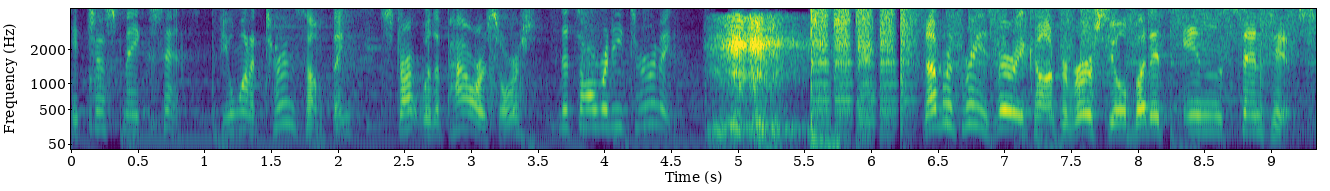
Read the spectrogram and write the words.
It just makes sense. If you want to turn something, start with a power source that's already turning. Number three is very controversial, but it's incentives.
